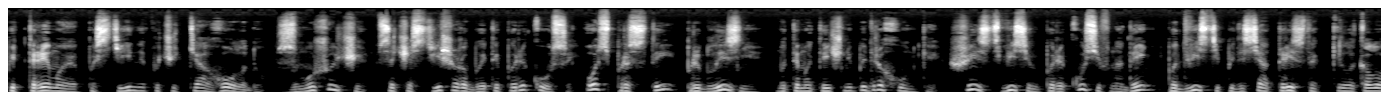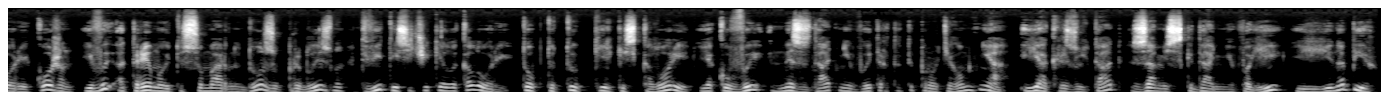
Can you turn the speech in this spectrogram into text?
підтримує постійне почуття голоду, змушуючи все частіше робити перекуси. Ось прости приблизні математичні підрахунки: 6-8 перекусів на день по 250-300 кілокалорій кожен, і ви отримуєте сумарну дозу приблизно 2000 кілокалорій, тобто ту кількість калорій, яку ви не здатні витратити протягом дня, і як результат замість скидання ваги її набір.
